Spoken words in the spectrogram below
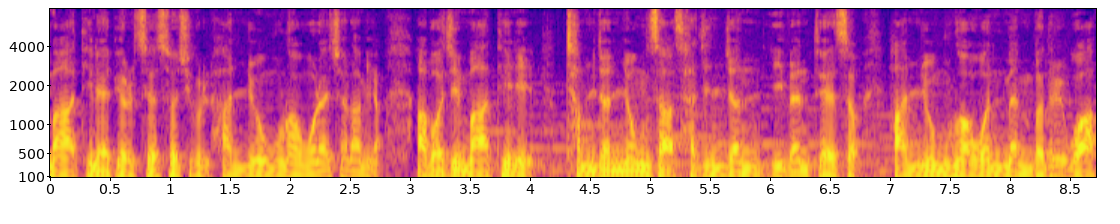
마틴의 별세 소식을 한유문화원에 전하며 아버지 마틴이 참전용사 사진전 이벤트에서 한유문화원 멤버들과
